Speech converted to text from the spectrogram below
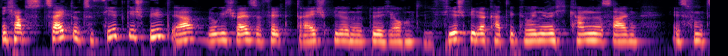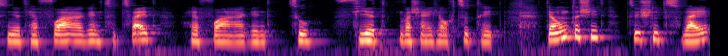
Ich habe zu zweit und zu viert gespielt. Ja, logischerweise fällt drei Spieler natürlich auch unter die Vier-Spieler-Kategorie. Ich kann nur sagen, es funktioniert hervorragend zu zweit, hervorragend zu viert und wahrscheinlich auch zu dritt. Der Unterschied zwischen zwei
